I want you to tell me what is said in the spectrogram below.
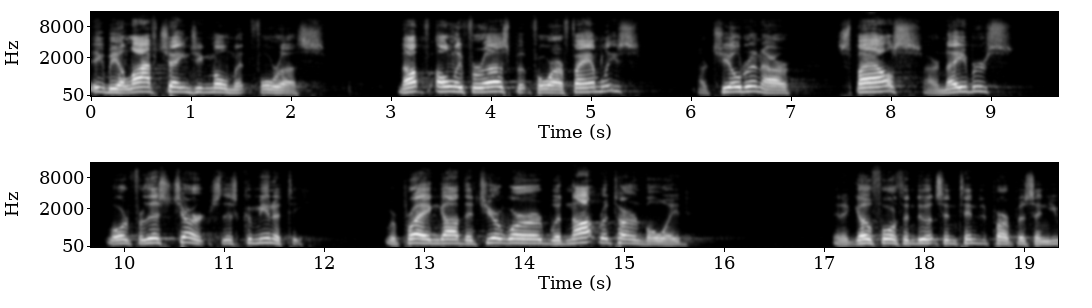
it can be a life changing moment for us. Not only for us, but for our families, our children, our spouse, our neighbors. Lord, for this church, this community. We're praying, God, that your word would not return void, that it go forth and do its intended purpose, and you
